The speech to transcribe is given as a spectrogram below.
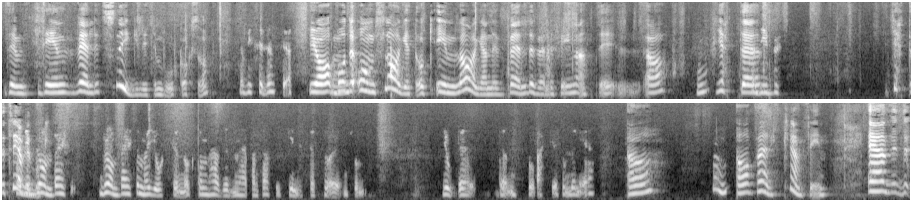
det är, det är en väldigt snygg liten bok också. Ja, visst är den söt? Ja, både omslaget och inlagan är väldigt, väldigt fina. Det ja, Mm. jätte, jättetrevlig bok. Bromberg, Bromberg som har gjort den och de hade den här fantastiska illustratören som gjorde den så vacker som den är. Ja, Mm. ja verkligen fin. Eh, du,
